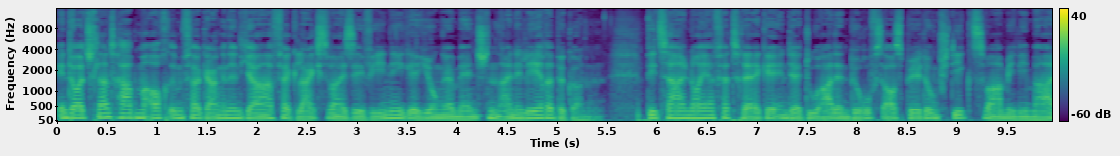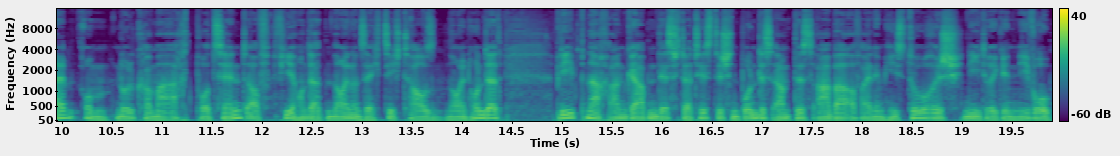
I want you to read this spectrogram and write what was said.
In Deutschland haben auch im vergangenen Jahr vergleichsweise wenige junge Menschen eine Lehre begonnen. Die Zahl neuer Verträge in der dualen Berufsausbildung stieg zwar minimal um 0,8 Prozent auf 469.900, blieb nach Angaben des Statistischen Bundesamtes aber auf einem historisch niedrigen Niveau.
